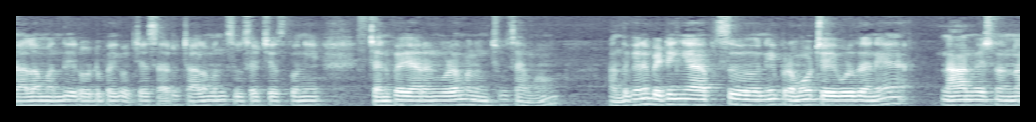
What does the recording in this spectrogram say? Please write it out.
చాలామంది రోడ్డుపైకి వచ్చేసారు. చాలామంది సూసైడ్ చేసుకొని చనిపోయారని కూడా మనం చూసాము. అందుకనే బెట్టింగ్ యాప్స్ని ప్రమోట్ చేయకూడదనే నా అన్వేషణ అన్న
